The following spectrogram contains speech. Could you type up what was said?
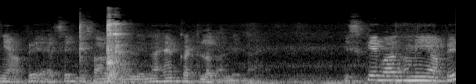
यहाँ पे ऐसे निशान लगा लेना है, कट लगा लेना है। इसके बाद हमें यहाँ पे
